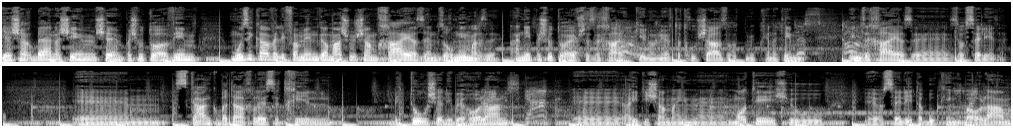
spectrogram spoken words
יש הרבה אנשים שהם פשוט אוהבים מוזיקה ולפעמים גם משהו שם חי אז הם זורמים על זה. אני פשוט אוהב שזה חי, כאילו אני אוהב את התחושה הזאת, מבחינתי אם זה חי אז זה, זה עושה לי את זה. אמ, סקאנק בתכלס התחיל ב tour שלי בהולנד, אה, הייתי שם עם אה, מוטי שהוא אה, עושה לי את ה booking בעולם,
